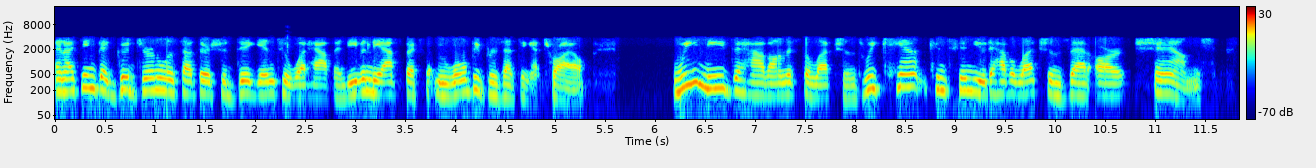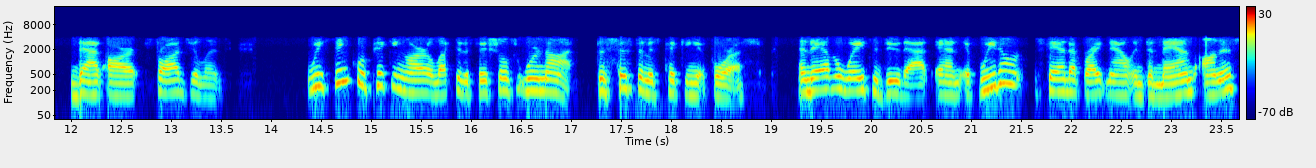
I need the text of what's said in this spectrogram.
And I think that good journalists out there should dig into what happened, even the aspects that we won't be presenting at trial. We need to have honest elections. We can't continue to have elections that are shams, that are fraudulent. We think we're picking our elected officials. We're not. The system is picking it for us and they have a way to do that. And if we don't stand up right now and demand honest,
